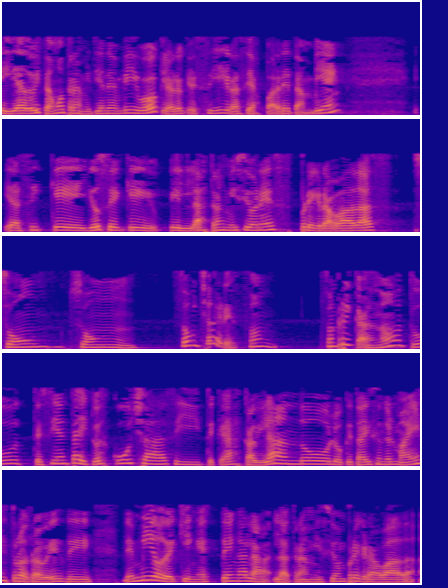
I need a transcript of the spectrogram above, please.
el día de hoy estamos transmitiendo en vivo, claro que sí, gracias Padre también. Así que yo sé que eh, las transmisiones pregrabadas son, son, son chéveres, son, son ricas, ¿no? Tú te sientas y tú escuchas y te quedas cavilando lo que está diciendo el maestro a través de, de mí o de quien tenga la, la transmisión pregrabada.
